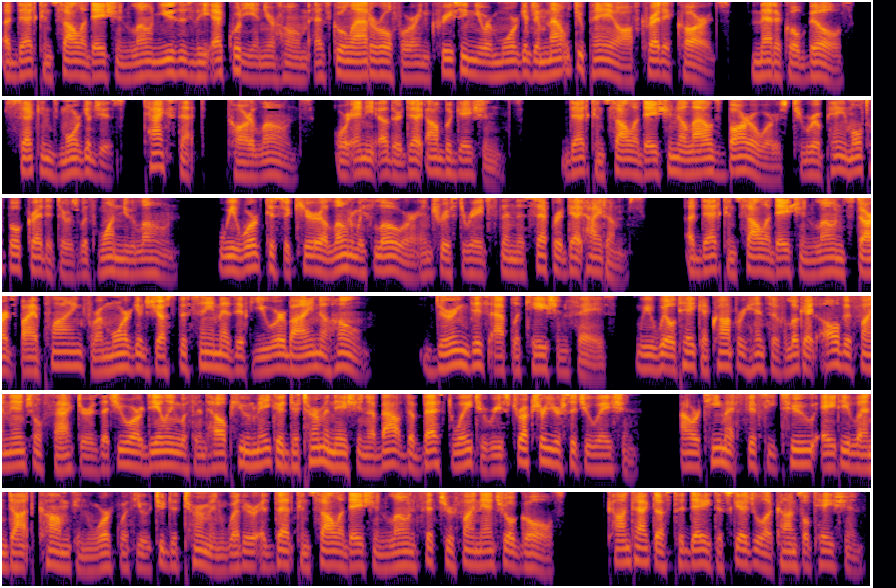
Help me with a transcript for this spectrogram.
A debt consolidation loan uses the equity in your home as collateral for increasing your mortgage amount to pay off credit cards, medical bills, second mortgages, tax debt, car loans, or any other debt obligations. Debt consolidation allows borrowers to repay multiple creditors with one new loan. We work to secure a loan with lower interest rates than the separate debt items. A debt consolidation loan starts by applying for a mortgage just the same as if you were buying a home. During this application phase, we will take a comprehensive look at all the financial factors that you are dealing with and help you make a determination about the best way to restructure your situation. Our team at 5280lend.com can work with you to determine whether a debt consolidation loan fits your financial goals. Contact us today to schedule a consultation.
